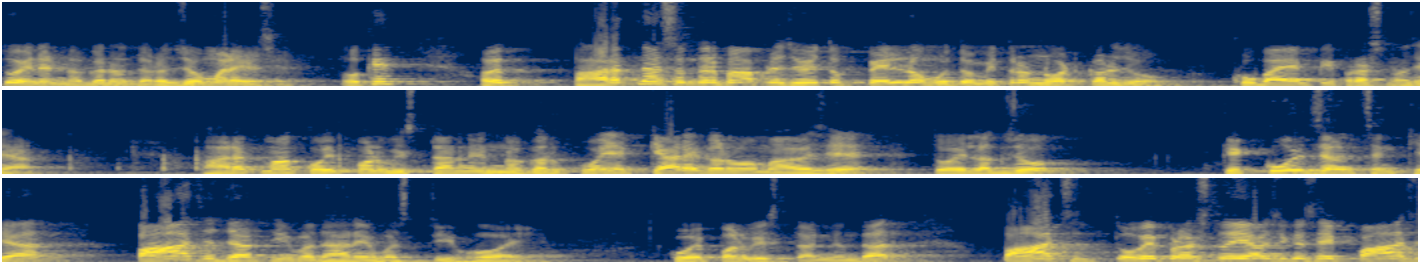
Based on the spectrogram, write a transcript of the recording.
તો એને નગરનો દરજ્જો મળે છે. ઓકે? હવે ભારતના સંદર્ભમાં આપણે જોઈએ તો પહેલો મુદ્દો. મિત્રો, નોટ કરજો. ખૂબ આઈએમપી પ્રશ્ન છે આ. ભારતમાં કોઈ પણ વિસ્તારને નગર કોઈ ક્યારે ગણવામાં આવે છે? તો એ લખજો કે કુલ જનસંખ્યા પાંચ હજારથી વધારે વસ્તી હોય. કોઈ પણ વિસ્તારની અંદર પાંચ, તો હવે પ્રશ્ન એ આવશે કે સાહેબ, પાંચ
